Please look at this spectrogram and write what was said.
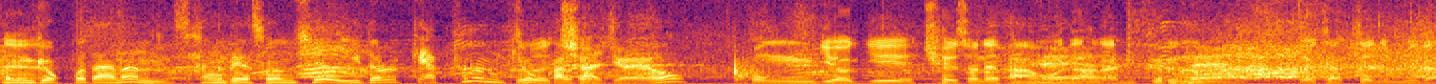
공격보다는 상대 선수의 의도를 깨트는 효과를 그렇죠. 가져요. 공격이 최선의 방어다 네. 하는 그런 네. 그 작전입니다.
